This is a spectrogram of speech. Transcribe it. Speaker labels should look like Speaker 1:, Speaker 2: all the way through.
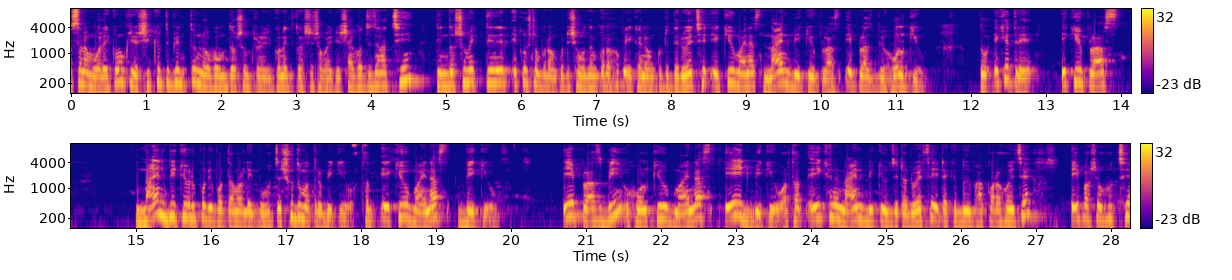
Speaker 1: আসসালামু আলাইকুম, প্রিয় শিক্ষার্থীবৃন্দ। নবম, দশম শ্রেণির গণিত ক্লাসে সবাইকে স্বাগত জানাচ্ছি। তিন দশমিক তিনের একুশ নম্বর অঙ্কটি সমাধান করা হবে। এখানে অঙ্কটিতে রয়েছে A cube minus nine B cube plus A plus B whole cube তো এক্ষেত্রে A cube plus nine B কিউর পরিবর্তে আমরা লিখব হচ্ছে শুধুমাত্র বি কিউ অর্থাৎ A cube minus B cube A plus B whole cube minus eight B cube অর্থাৎ এইখানে নাইন বি কিউ যেটা রয়েছে, এটাকে দুই ভাগ করা হয়েছে। এই পাশে হচ্ছে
